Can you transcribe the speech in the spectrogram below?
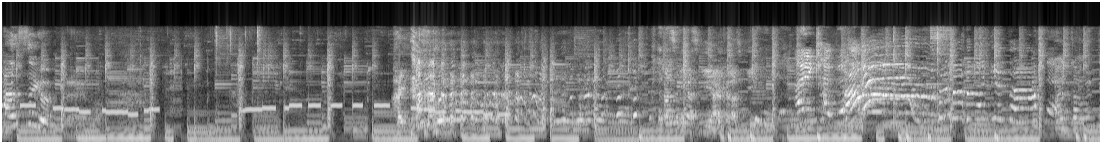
半数よ 네. 하이. 가스키가 스키, 아이카가 스키. 아이 가게. 아까 밑에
